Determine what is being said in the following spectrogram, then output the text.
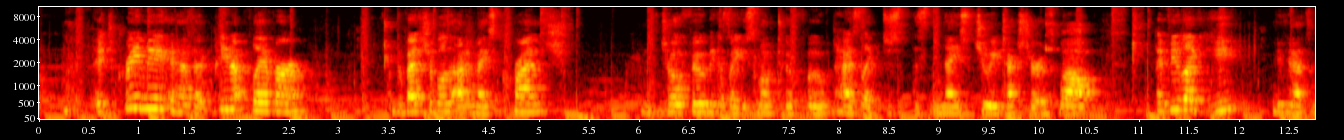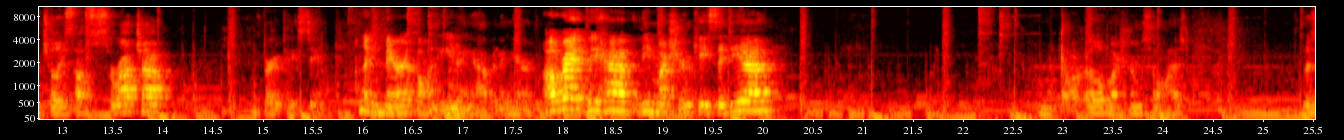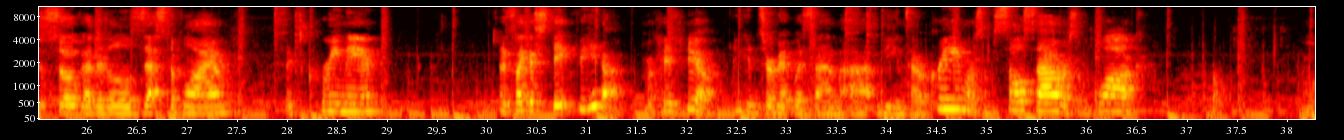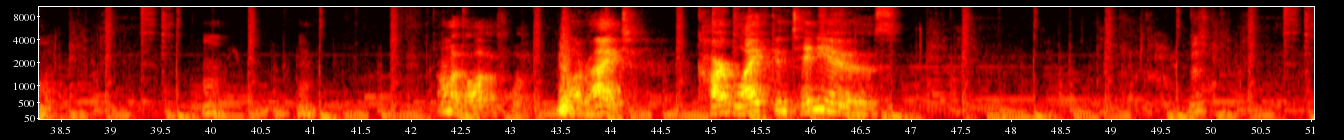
It's creamy, it has that peanut flavor. The vegetables add a nice crunch tofu because I use smoked tofu. It has like just this nice chewy texture as well. If you like heat, you can add some chili sauce sriracha. It's very tasty. Like marathon eating happening here. All right, we have the mushroom quesadilla. Oh my God, I love mushrooms so much. This is so good. There's a little zest of lime. It's creamy. It's like a steak fajita or quesadilla. You can serve it with some uh, vegan sour cream or some salsa or some guac. Mm. Mm. Mm. Oh my god. All right, carb life continues. This,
